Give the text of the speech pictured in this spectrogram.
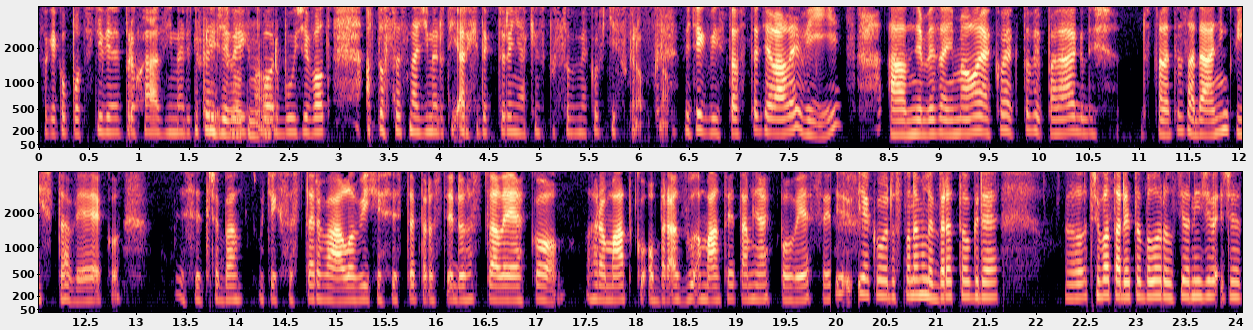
fakt jako poctivě procházíme vždycky život, jejich no. tvorbu, život a to se snažíme do té architektury nějakým způsobem jako vtisknout. No. Vy těch výstav jste dělali víc a mě by zajímalo, jako, jak to vypadá, když dostanete zadání k výstavě, jako jestli třeba u těch sester Válových, jestli jste prostě dostali jako hromádku obrazů a máte je tam nějak pověsit. Jako dostaneme libreto, kde eh, Třeba tady to bylo rozdělené, že, že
